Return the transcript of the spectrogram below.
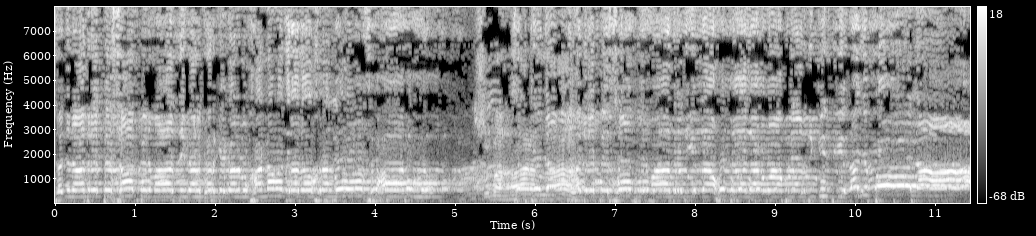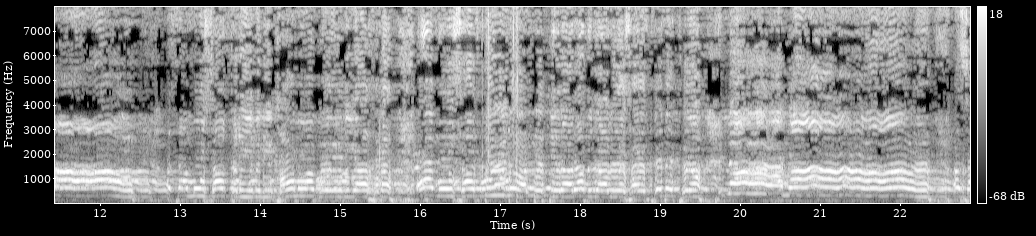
سجنا حضرت صاحب بن معاذ دی گل کر کے گل مخانہ وا ذرا اخرا آنا سبحان اللہ۔ سبحان اللہ۔ حضرت صاحب بن معاذ رضی اللہ تعالی عنہ آپ نے عرض کی رج پالا۔ اسا موسی کریم دی قوم وا کوئی نہیں آخر اے موسی تو جا تے تیرا رب جاوے اسا ایتھے بیٹھے ہاں۔ نا نا۔ اسا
